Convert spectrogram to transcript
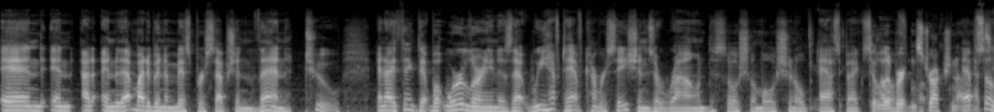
And and uh, and that might have been a misperception then too. And I think that what we're learning is that we have to have conversations around the social emotional aspects Deliberate of- instruction on that stuff.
